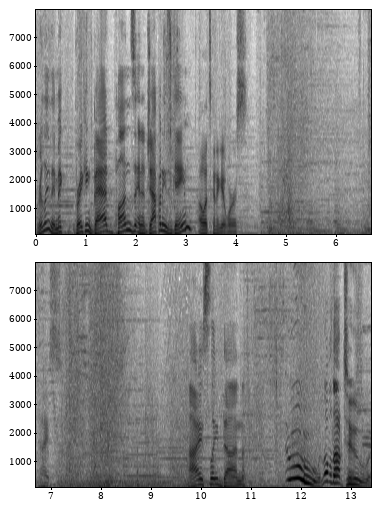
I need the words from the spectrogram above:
Really? They make Breaking Bad puns in a Japanese game? Oh, it's gonna get worse. Nice. Nicely done. Ooh, leveled up too.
